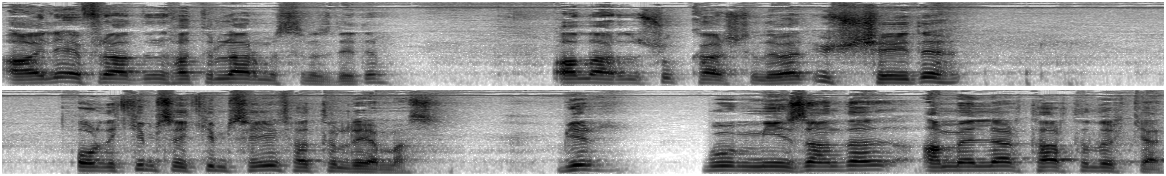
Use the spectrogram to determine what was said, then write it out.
aile efradını hatırlar mısınız dedim. Allah şu karşılığı ver. Üç şeyde orada kimse kimseyi hatırlayamaz. Bir, bu mizanda ameller tartılırken.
